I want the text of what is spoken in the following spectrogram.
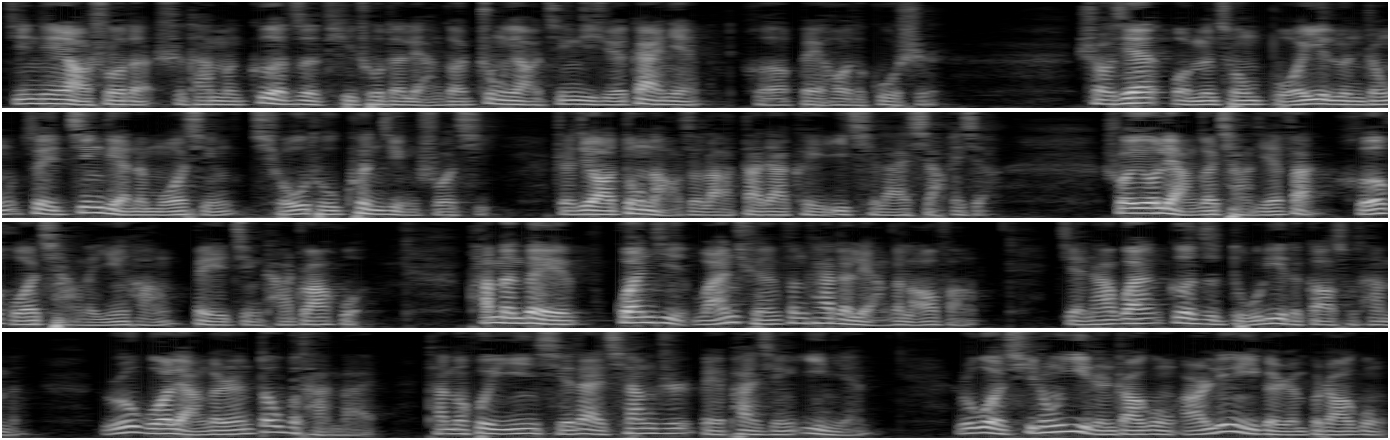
今天要说的是他们各自提出的两个重要经济学概念和背后的故事。首先，我们从博弈论中最经典的模型囚徒困境说起，这就要动脑子了。大家可以一起来想一想：说有两个抢劫犯合伙抢了银行，被警察抓获，他们被关进完全分开的两个牢房。检察官各自独立地告诉他们，如果两个人都不坦白，他们会因携带枪支被判刑一年；如果其中一人招供，而另一个人不招供，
